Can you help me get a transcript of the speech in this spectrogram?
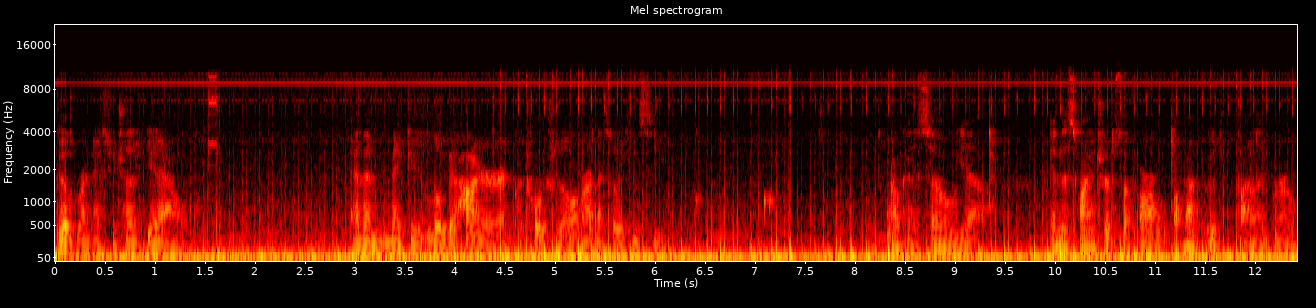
build right next to each other to get out. And then make it a little bit higher and put torches all around it so we can see. Okay, so yeah. In this fine trip so far, oh my boots finally broke.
